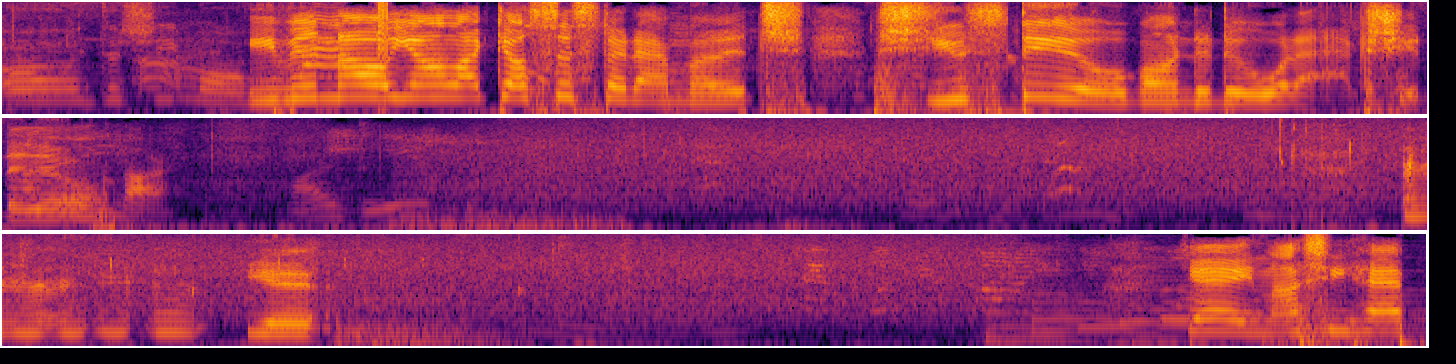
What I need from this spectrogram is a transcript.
Uh. Even though you don't like your sister that much, you still going to do what I asked you to do. yeah. Yay, now she happy.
